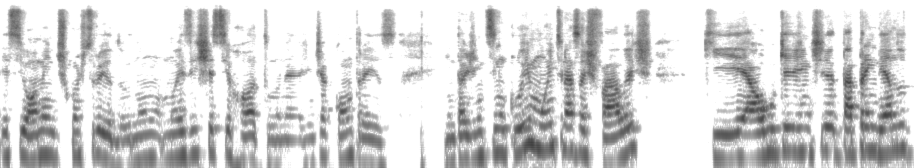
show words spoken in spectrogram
esse homem desconstruído. Não, não existe esse rótulo, né? A gente é contra isso. Então a gente se inclui muito nessas falas, que é algo que a gente está aprendendo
